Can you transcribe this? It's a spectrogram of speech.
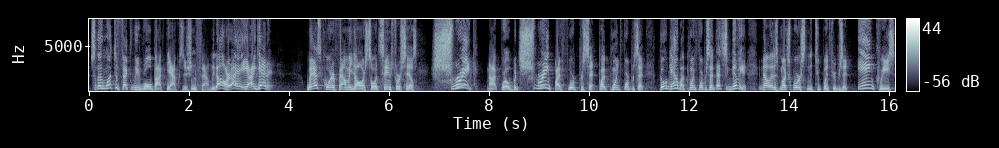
So they want to effectively roll back the acquisition of Family Dollar. I, I get it. Last quarter, Family Dollar saw its same store sales shrink not grow, but shrink by 4%, by 0.4%. Go down by 0.4%. That's significant. Now, that is much worse than the 2.3% increase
